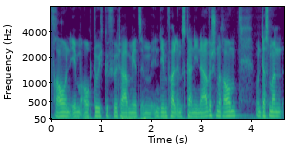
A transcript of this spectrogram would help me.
Frauen eben auch durchgeführt haben, jetzt im, in dem Fall im skandinavischen Raum. Und dass man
